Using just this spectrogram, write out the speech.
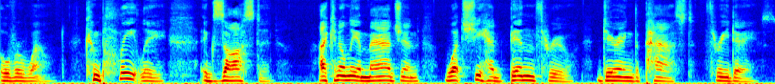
overwhelmed, completely exhausted. I can only imagine what she had been through during the past three days.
